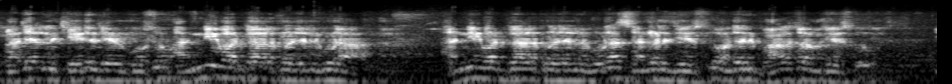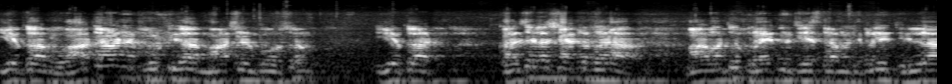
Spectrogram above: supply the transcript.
ప్రజల్ని చేతులు చేయడం కోసం అన్ని వర్గాల ప్రజల్ని కూడా అన్ని వర్గాల ప్రజలను కూడా సంఘటన చేస్తూ అందరిని భాగస్వామ్యం చేస్తూ ఈ యొక్క వాతావరణం పూర్తిగా మార్చడం కోసం ఈ యొక్క కల్చరల్ శాఖ ద్వారా మా వంతు ప్రయత్నం చేస్తామని చెప్పి జిల్లా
